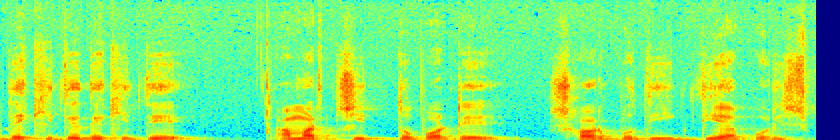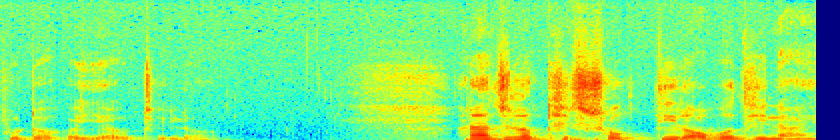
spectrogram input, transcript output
দেখিতে দেখিতে আমার চিত্তপটে সর্বদিক দিয়া পরিস্ফুট হইয়া উঠিল। রাজলক্ষ্মীর শক্তির অবধি নাই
